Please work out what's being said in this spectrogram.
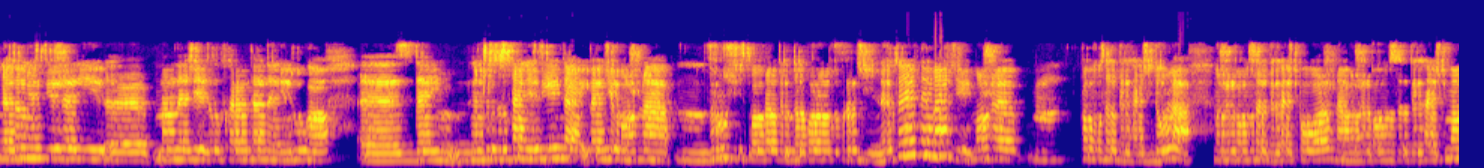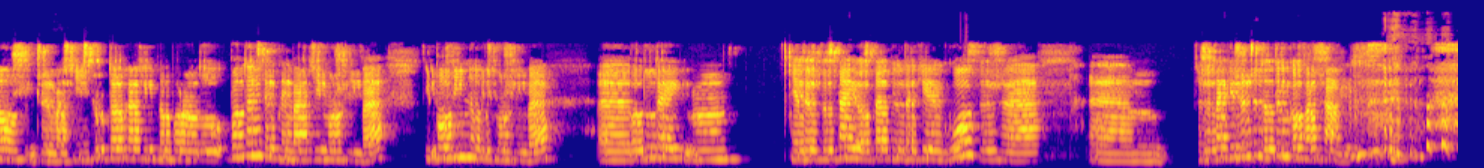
Natomiast jeżeli, e, mam nadzieję, że kwarantannę niedługo e, zdejm, znaczy zostanie zdjęta i będzie można mm, wrócić z powrotem do porodów rodzinnych, to jak najbardziej. Może mm, pomóc oddychać dula, może pomóc oddychać położna, może pomóc oddychać mąż, czy właśnie instruktorka hipnoporodu, bo to jest jak najbardziej możliwe i powinno być możliwe, e, bo tutaj mm, ja też dostaję ostatnio takie głosy, że, że takie rzeczy to tylko w Warszawie.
